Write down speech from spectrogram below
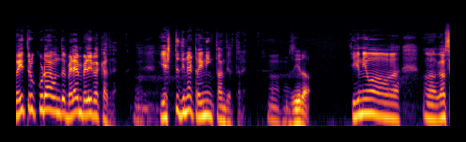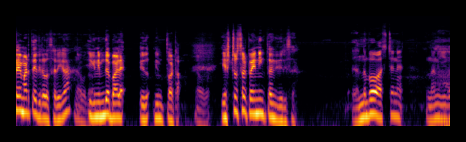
ರೈತರು ಕೂಡ ಒಂದು ಬೆಳೆ ಬೆಳಿಬೇಕಾದ್ರೆ ಎಷ್ಟು ದಿನ ಟ್ರೈನಿಂಗ್ ತಗೊಂಡಿರ್ತಾರೆ ಝೀರೋ ಈಗ ನೀವು ಆ, ವ್ಯವಸಾಯ ಮಾಡ್ತಾ ಇದ್ದೀರಲ್ಲ ಸರ್ ಈಗ? ಈಗ ನಿಮ್ಮದೇ ಬಾಳೆ ಇದು ನಿಮ್ಮ ತೋಟ. ಎಷ್ಟು ವರ್ಷ ಟ್ರೈನಿಂಗ್ ತಂದಿದ್ದೀರಿ ಸರ್? ಅನುಭವ ಅಷ್ಟೇನೆ. ನನಗೀಗ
